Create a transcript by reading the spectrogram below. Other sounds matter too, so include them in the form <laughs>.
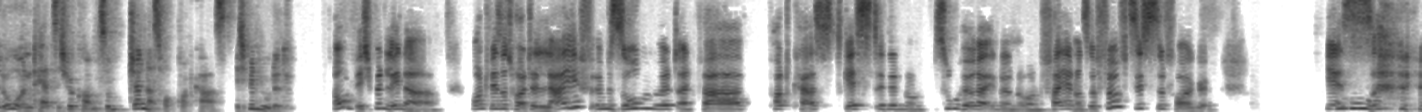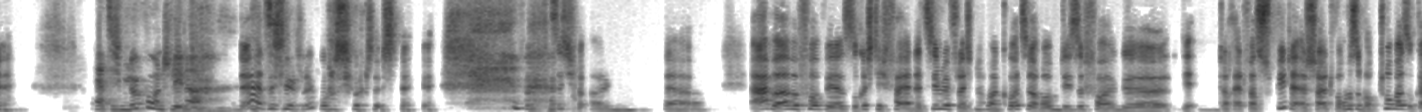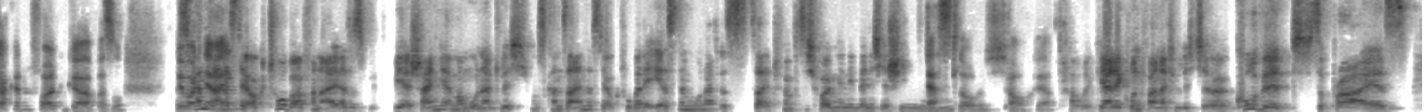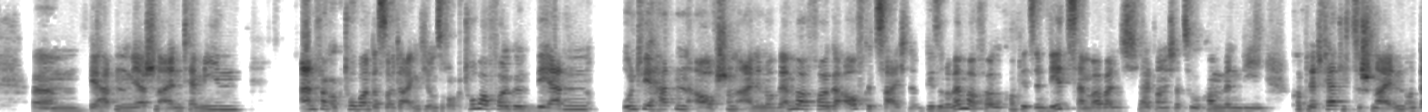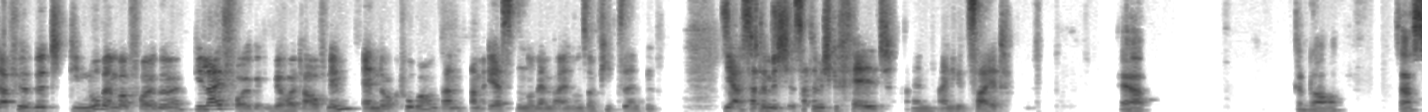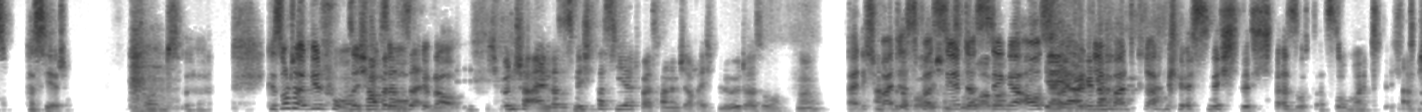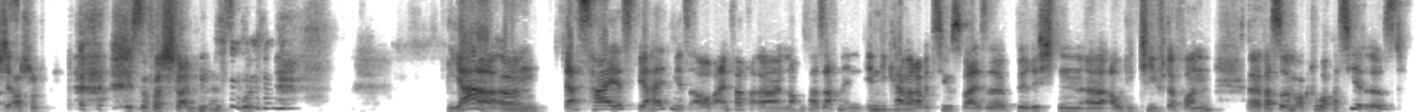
Hallo und herzlich willkommen zum Genderswap Podcast. Ich bin Judith. Und ich bin Lena. Und wir sind heute live im Zoom mit ein paar Podcast-GästInnen und ZuhörerInnen und feiern unsere 50. Folge. Yes. <laughs> Herzlichen Glückwunsch, Lena. Ja, herzlichen Glückwunsch, Judith. <laughs> 50 Folgen. Ja. Aber bevor wir so richtig feiern, erzählen wir vielleicht noch mal kurz, warum diese Folge doch etwas später erscheint, warum es im Oktober so gar keine Folge gab. Also wir es kann ja sein, dass der Oktober von all, also wir erscheinen ja immer monatlich. Und es kann sein, dass der Oktober der erste Monat ist seit 50 Folgen, in dem wir nicht erschienen sind. Das glaube ich auch, ja. Traurig. Ja, der Grund war natürlich äh, Covid, Surprise. Ähm, wir hatten ja schon einen Termin Anfang Oktober und das sollte eigentlich unsere Oktoberfolge werden. Und wir hatten auch schon eine Novemberfolge aufgezeichnet. Diese Novemberfolge kommt jetzt im Dezember, weil ich halt noch nicht dazu gekommen bin, die komplett fertig zu schneiden. Und dafür wird die Novemberfolge die Live-Folge, die wir heute aufnehmen, Ende Oktober und dann am 1. November in unserem Feed senden. So ja, es hatte mich, es hatte mich gefällt ein, einige Zeit. Ja, genau. Das passiert. Und äh, Gesundheit geht vor. Also ich hoffe, also, dass es, genau. Ich, wünsche allen, dass es nicht passiert, weil es war nämlich auch echt blöd. Also, ne? Nein, ich meinte, es passiert, so, dass Dinge ausfallen, ja, ja, wenn genau. jemand <laughs> krank ist, nicht ich. Also das so meinte ich. Habe ich auch schon <laughs> nicht so verstanden. Ist gut. ja, ähm, das heißt, wir halten jetzt auch einfach äh, noch ein paar Sachen in, in die Kamera beziehungsweise berichten äh, auditiv davon, äh, was so im Oktober passiert ist.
